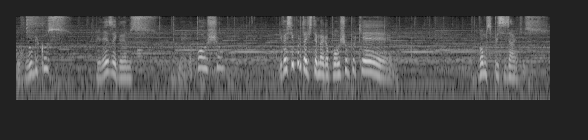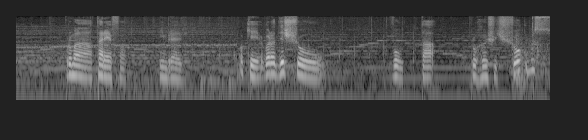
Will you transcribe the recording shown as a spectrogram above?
no Rubicus. Beleza, ganhamos Mega Potion. E vai ser importante ter Mega Potion porque vamos precisar disso para uma tarefa em breve. Ok, agora deixa eu voltar pro rancho de Chocobos.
